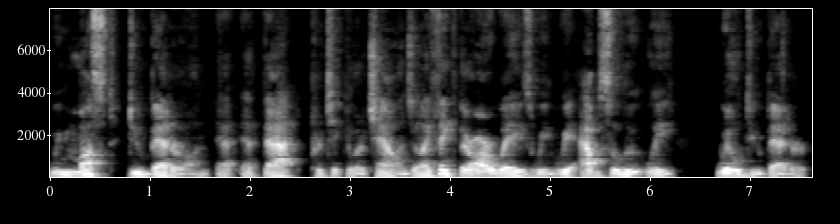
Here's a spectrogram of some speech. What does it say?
We must do better on at, at, that particular challenge. And I think there are ways we, we absolutely will do better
